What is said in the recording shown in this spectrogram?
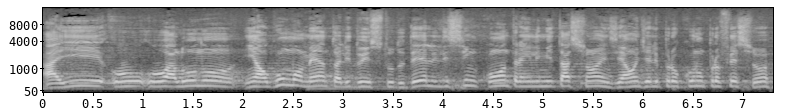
Aí o, o, aluno, em algum momento ali do estudo dele, ele se encontra em limitações e é onde ele procura um professor.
